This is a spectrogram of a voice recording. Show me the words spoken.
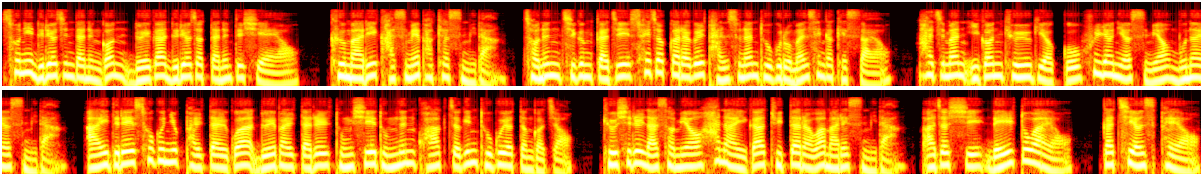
손이 느려진다는 건 뇌가 느려졌다는 뜻이에요. 그 말이 가슴에 박혔습니다. 저는 지금까지 쇠젓가락을 단순한 도구로만 생각했어요. 하지만 이건 교육이었고 훈련이었으며 문화였습니다. 아이들의 소근육 발달과 뇌 발달을 동시에 돕는 과학적인 도구였던 거죠. 교실을 나서며 한 아이가 뒤따라와 말했습니다. 아저씨, 내일 또 와요. 같이 연습해요.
